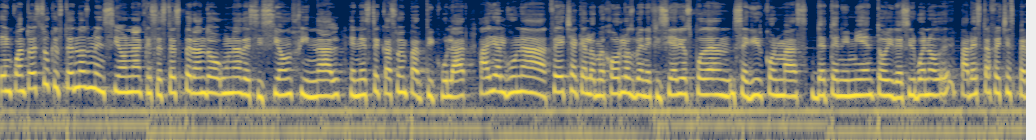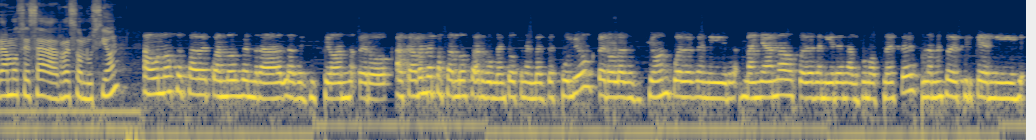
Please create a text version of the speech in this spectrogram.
En cuanto a esto que usted nos menciona, que se está esperando una decisión final, en este caso en particular, ¿hay alguna fecha que a lo mejor los beneficiarios puedan seguir con más detenimiento y decir, bueno, para esta fecha esperamos esa resolución? Aún no se sabe cuándo vendrá la decisión, pero acaban de pasar los argumentos en el mes de julio, pero la decisión puede venir mañana o puede venir en algunos meses. Lamento decir que ni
